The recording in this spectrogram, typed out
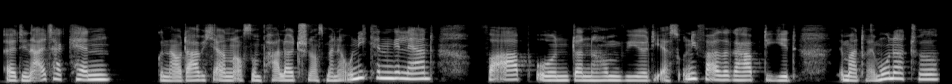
äh, den Alltag kennen. Genau, da habe ich dann auch so ein paar Leute schon aus meiner Uni kennengelernt vorab und dann haben wir die erste Uniphase gehabt, die geht immer drei Monate.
